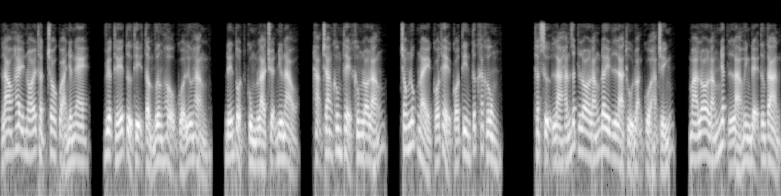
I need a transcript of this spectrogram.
lao hay nói thật cho quả nhân nghe, việc thế tử thị tẩm vương hậu của lưu hằng, đến tột cùng là chuyện như nào, hạng trang không thể không lo lắng, trong lúc này có thể có tin tức khác không? Thật sự là hắn rất lo lắng đây là thủ đoạn của hạng chính mà lo lắng nhất là huynh đệ tương tàn.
